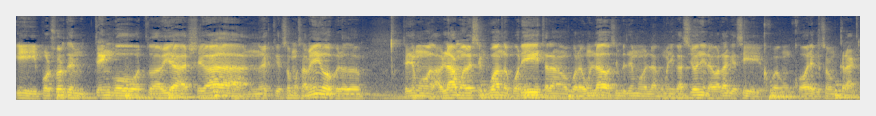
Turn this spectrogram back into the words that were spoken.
Y por suerte tengo todavía llegada, no es que somos amigos, pero tenemos, hablamos de vez en cuando por Instagram o por algún lado, siempre tenemos la comunicación y la verdad que sí, juego con jugadores que son crack.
